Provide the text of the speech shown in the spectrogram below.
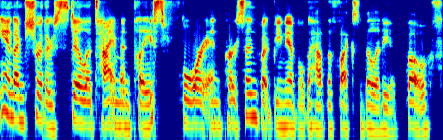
And I'm sure there's still a time and place for in person, but being able to have the flexibility of both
